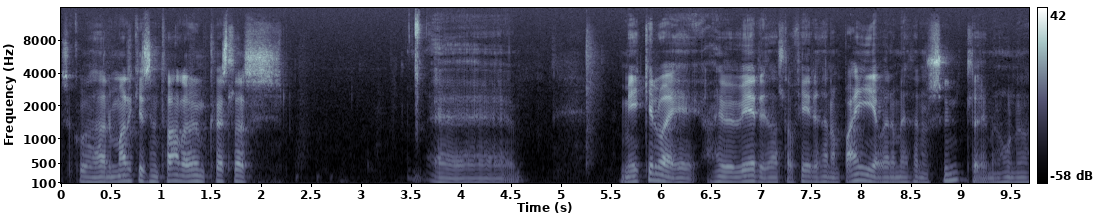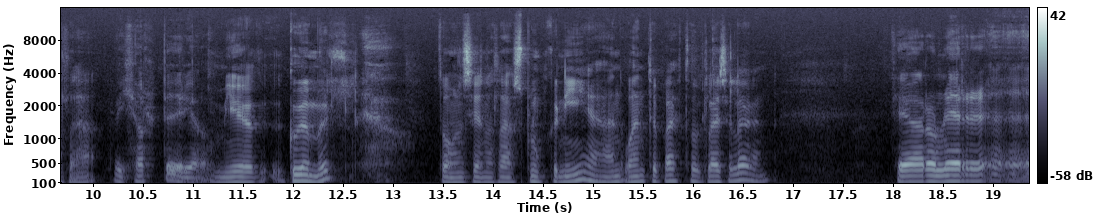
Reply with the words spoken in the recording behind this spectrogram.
sko, það eru margir sem tala um hverslas uh, mikilvægi hefur verið alltaf fyrir þennan bæ að vera með þennan sundlaug, menn hún er alltaf mjög gömul þó hún sé náttúrulega splunkur ný og endurbætt og glæsileg en þegar hún er uh,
